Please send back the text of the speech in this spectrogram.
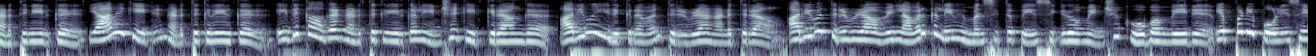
நடத்தினீர்கள்? யாரை கேட்டு நடத்துகிறீர்கள்? எதுக்காக நடத்துகிறீர்கள் என்று கேட்கிறாங்க. அறிவு இருக்கிறவன் திருவிழா நடத்துறான் அறிவு திருவிழாவில் அவர்களை விமர்சித்து பேசுகிறோம் என்று கோபம் வேறு. எப்படி போலீஸை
